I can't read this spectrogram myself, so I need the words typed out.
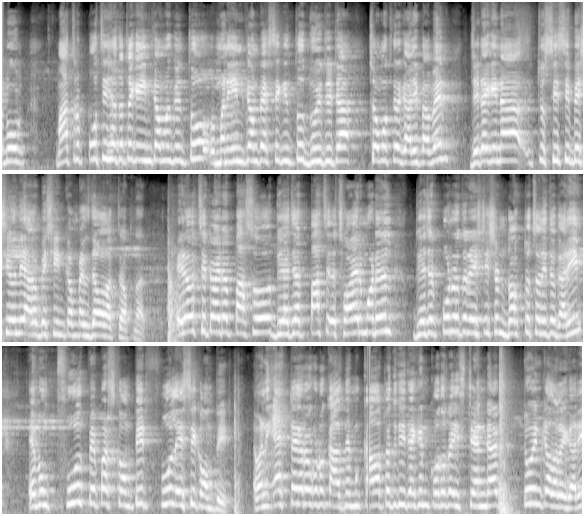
এবং মাত্র পঁচিশ হাজার টাকা ইনকামও কিন্তু মানে ইনকাম ট্যাক্সে কিন্তু দুই, দুইটা চমৎকার গাড়ি পাবেন, যেটা কিনা একটু সিসি বেশি হলে আরও বেশি ইনকাম ট্যাক্স দেওয়া লাগতো আপনার এটা হচ্ছে টয়টা পাঁচশো দুই হাজার পাঁচ, ছয়ের মডেল দুই হাজার পনেরোতে রেজিস্ট্রেশন ডক্টর চালিত গাড়ি এবং full papers complete full AC complete মানে এক টাকারও কোনো কাজ নেই। এবং কালারটা যদি দেখেন কতটা স্ট্যান্ডার্ড টুইন কালারের গাড়ি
